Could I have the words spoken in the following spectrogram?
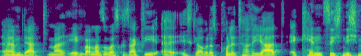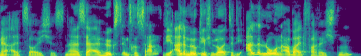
ähm, der hat mal irgendwann mal sowas gesagt wie, äh, ich glaube, das Proletariat erkennt sich nicht mehr als solches. Ne? Ist ja höchst interessant, wie alle möglichen Leute, die alle Lohnarbeit verrichten,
